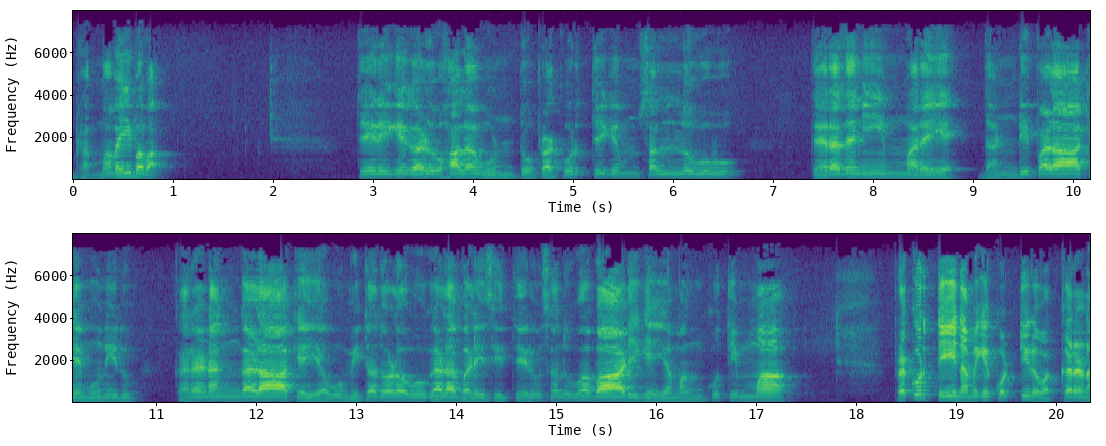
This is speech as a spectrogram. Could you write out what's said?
ಬ್ರಹ್ಮವೈಭವ. ತೆರಿಗೆಗಳು ಹಲವುಂಟು, ಪ್ರಕೃತಿಗಿಂ ಸಲ್ಲುವುವು. ತೆರೆದ ನೀಮ್ಮರೆಯೆ ದಂಡಿಪಳಾಕೆ ಮುನಿದು, ಕರಣಂಗಳಾಕೆಯವು ಮಿತದೊಳವುಗಳ ಬಳಸಿ ತೆರುಸಲುವ ಬಾಡಿಗೆಯ ಮಂಕುತಿಮ್ಮ. ಪ್ರಕೃತಿ ನಮಗೆ ಕೊಟ್ಟಿರುವ ಕರಣ,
